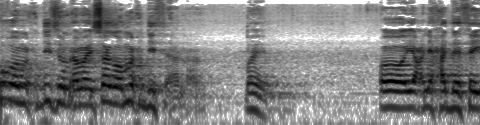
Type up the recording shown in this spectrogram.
huwa muxdithun ama isagoo muxdith ah ayb oo yacni xadaay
